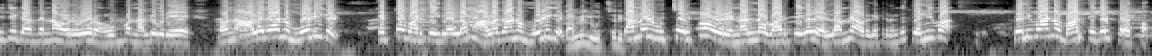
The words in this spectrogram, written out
விஜயகாந்தன்னா ஒரு ரொம்ப நல்லவரு. நல்ல அழகான மொழிகள். கெட்ட வார்த்தைகள் எல்லாம் அழகான மொழிகள். தமிழ் உச்சரிப்பு. தமிழ் உச்சரிப்பு ஒரு நல்ல வார்த்தைகள் எல்லாமே அவர்கிட்ட இருந்து தெளிவா தெளிவான வார்த்தைகள் பிறக்கும்.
